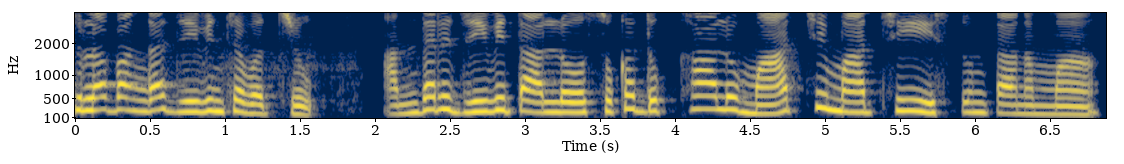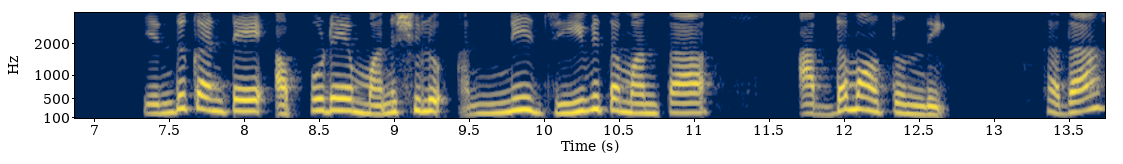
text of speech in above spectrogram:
సులభంగా జీవించవచ్చు. అందరి జీవితాల్లో సుఖ దుఃఖాలు మార్చి మార్చి ఇస్తుంటానమ్మా. ఎందుకంటే అప్పుడే మనుషులు అన్ని జీవితమంతా అర్థమవుతుంది కదా.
